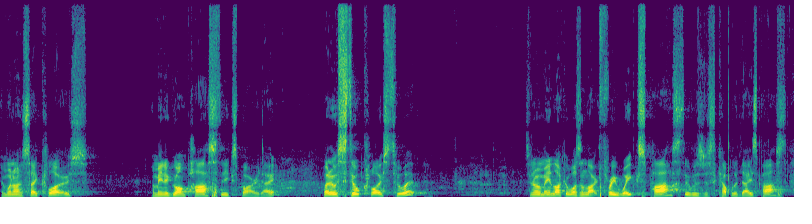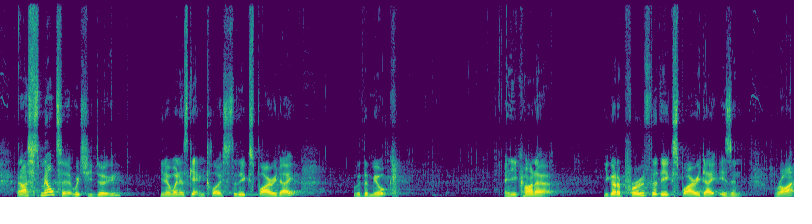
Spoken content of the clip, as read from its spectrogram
And when I say close, I mean it had gone past the expiry date, but it was still close to it. Do you know what I mean? Like it wasn't like three weeks past, it was just a couple of days past. And I smelt it, which you do, you know, when it's getting close to the expiry date with the milk. And you kind of, you got to prove that the expiry date isn't right.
